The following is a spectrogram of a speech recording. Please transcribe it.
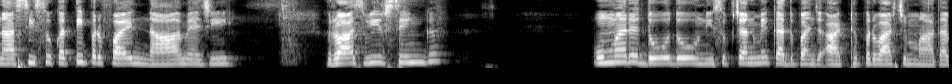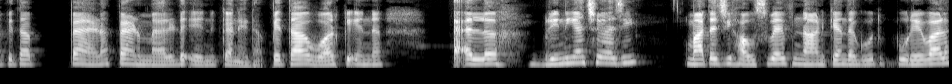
7931 ਪ੍ਰੋਫਾਈਲ ਨਾਮ ਹੈ ਜੀ ਰਾਜਵੀਰ ਸਿੰਘ। ਉਮਰ 2-2-1995 ਕਦ 5-8 ਪਰਿਵਾਰ ਚ ਮਾਤਾ, ਪਿਤਾ, ਭੈਣ ਭੈਣ ਮੈਰਿਡ ਇਨ ਕੈਨੇਡਾ ਪਿਤਾ ਵਰਕ ਇਨ ਐਲ ਬ੍ਰਿਨੀਆ ਚ ਹੈ ਜੀ। ਮਾਤਾ ਜੀ ਹਾਊਸਵਾਈਫ ਨਾਨਕਿਆਂ ਦਾ ਗੋਤ ਪੂਰੇਵਾਲ।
